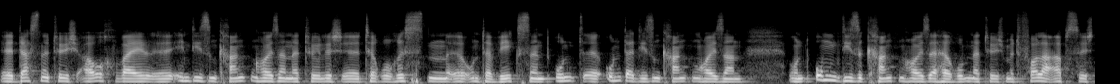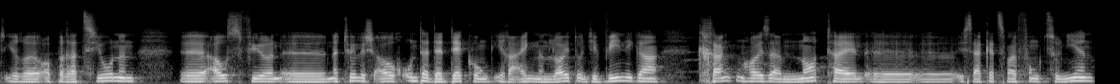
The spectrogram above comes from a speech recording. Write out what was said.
das natürlich auch, weil äh, in diesen Krankenhäusern natürlich äh, Terroristen unterwegs sind und unter diesen Krankenhäusern und um diese Krankenhäuser herum natürlich mit voller Absicht ihre Operationen ausführen, natürlich auch unter der Deckung ihrer eigenen Leute. Und je weniger Krankenhäuser im Nordteil, ich sage jetzt mal, funktionieren,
